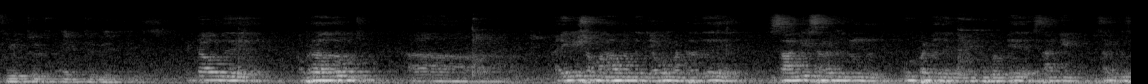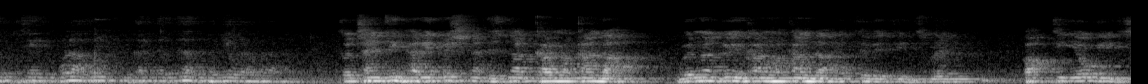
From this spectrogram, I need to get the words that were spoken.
fruitive activities. எட்டாவது அபராதம் ஆஹ், ஹரிகிருஷ்ண மகாமந்திர ஜபம் பண்றது சாங்கி சடங்குகள் உட்பட்டதை என்று நினைத்துக் கொண்டு சாங்கி சடங்கு So chanting Hare Krishna is not karma kanda. We're not doing karma kanda activities. We're bhakti yogis.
